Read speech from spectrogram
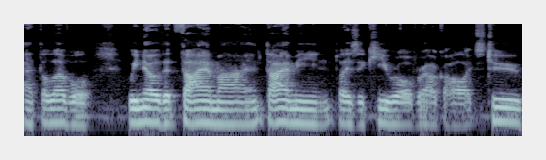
at the level we know that thiamine thiamine plays a key role for alcoholics too.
